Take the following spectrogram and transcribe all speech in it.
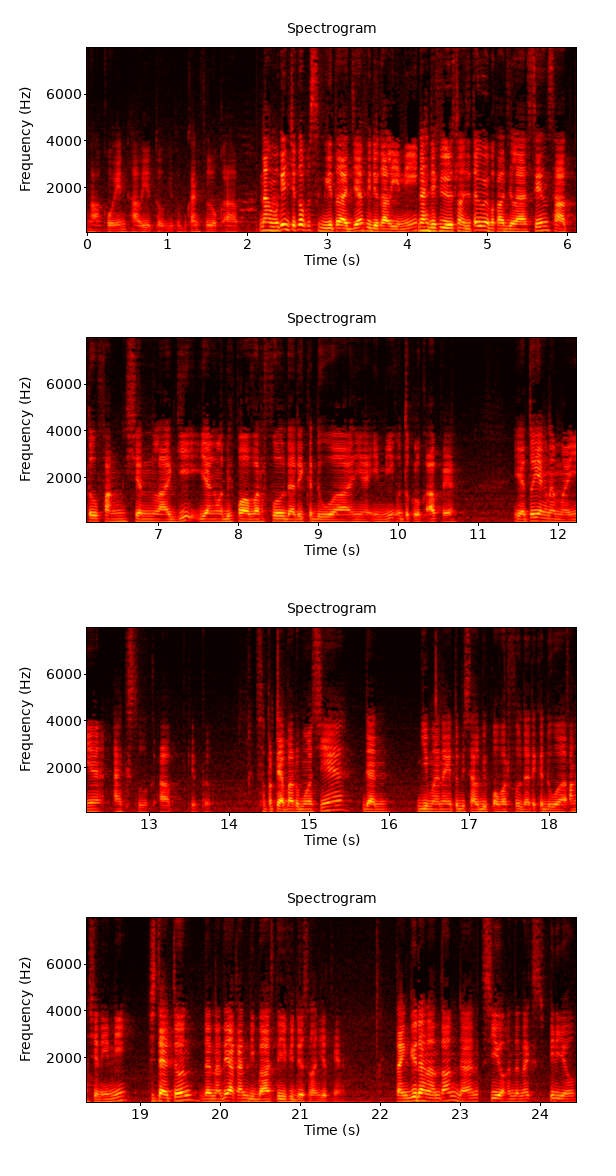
ngelakuin hal itu gitu bukan VLOOKUP nah mungkin cukup segitu aja video kali ini. Nah di video selanjutnya gue bakal jelasin satu function lagi yang lebih powerful dari keduanya ini untuk lookup ya yaitu yang namanya XLOOKUP gitu. Seperti apa rumusnya dan gimana itu bisa lebih powerful dari kedua function ini? Stay tune dan nanti akan dibahas di video selanjutnya thank you udah nonton dan see you on the next video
